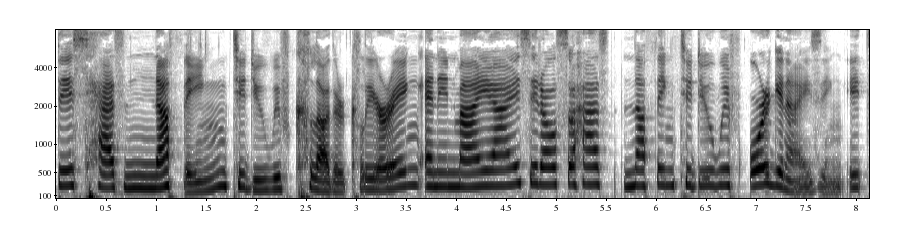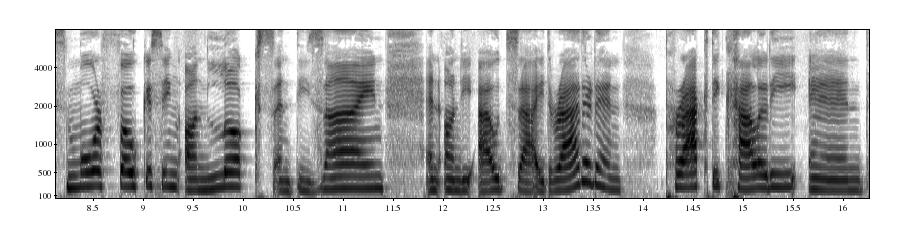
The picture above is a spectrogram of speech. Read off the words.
This has nothing to do with clutter clearing, and in my eyes, it also has nothing to do with organizing. It's more focusing on looks and design and on the outside rather than practicality and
